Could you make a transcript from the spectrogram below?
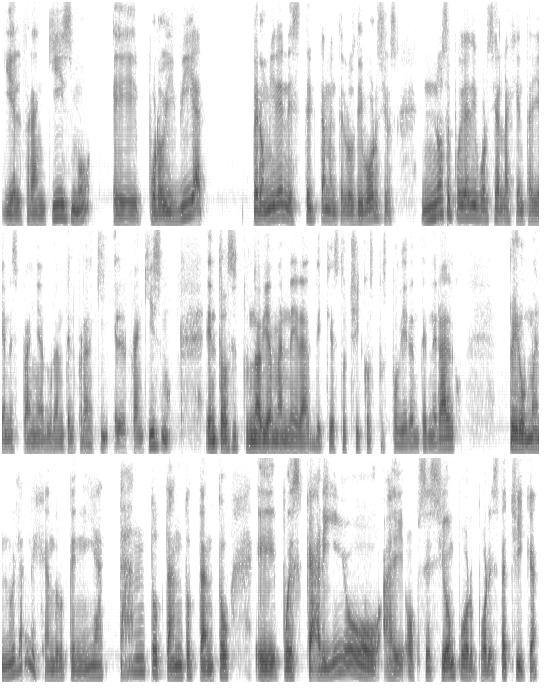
Y el franquismo eh, prohibía, pero miren estrictamente los divorcios. No se podía divorciar la gente allá en España durante el, franquismo. Entonces, pues no había manera de que estos chicos pues pudieran tener algo pero Manuel Alejandro tenía tanto, tanto, tanto, eh, pues cariño, obsesión por, por esta chica,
